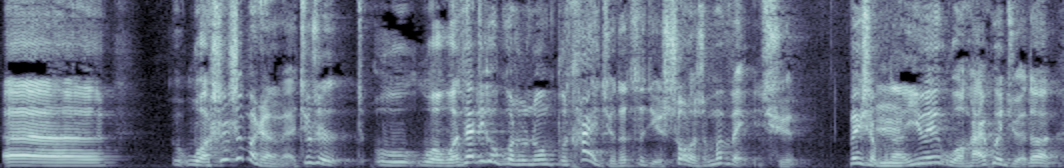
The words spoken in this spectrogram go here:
呃，我是这么认为，就是我我我在这个过程中不太觉得自己受了什么委屈，为什么呢？因为我还会觉得，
